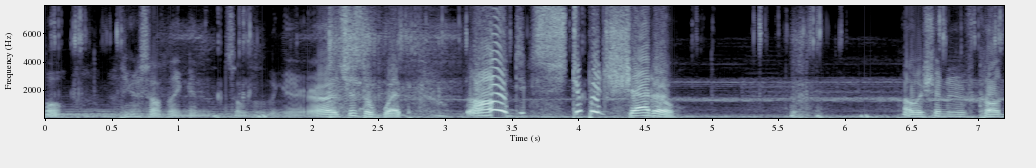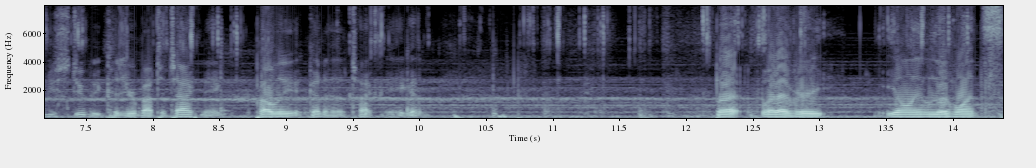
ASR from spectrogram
Oh, I think I saw something in something in there. Uh, it's just a web. Oh, stupid shadow. Probably shouldn't have called you stupid because you're about to attack me. You're probably gonna attack me again. But whatever. You only live once.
